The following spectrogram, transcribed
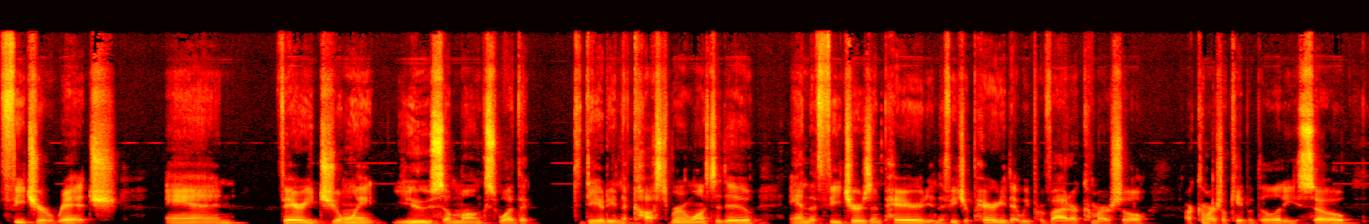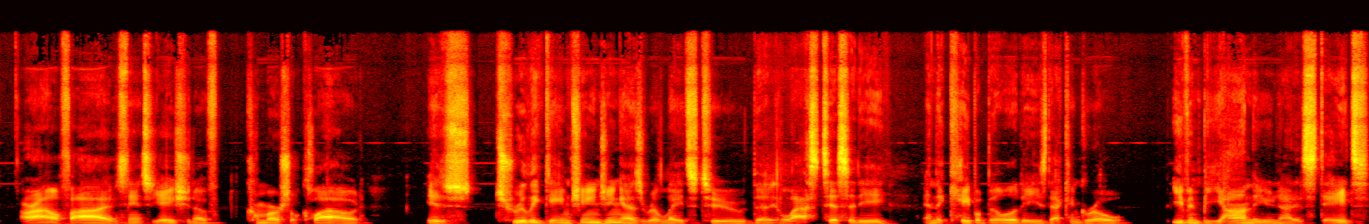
feature rich and very joint use amongst what the, the DoD and the customer wants to do, and the features and parity and the feature parity that we provide our commercial our commercial capabilities. So our IL5 instantiation of commercial cloud is truly game changing as relates to the elasticity and the capabilities that can grow even beyond the United States,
